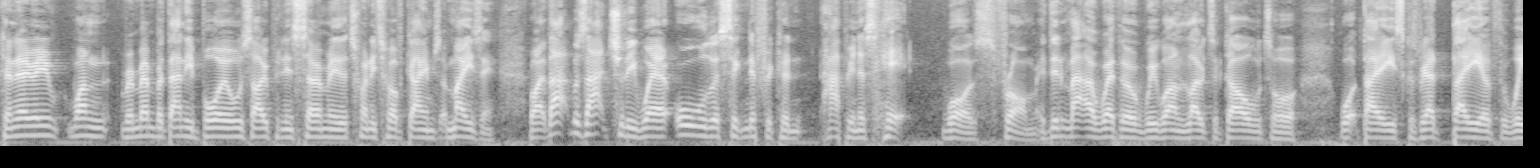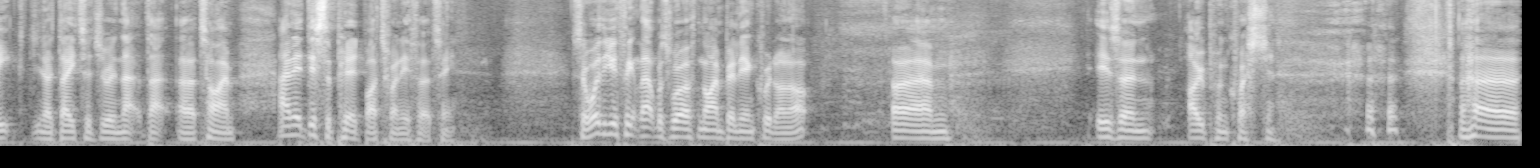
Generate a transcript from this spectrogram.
Can anyone remember Danny Boyle's opening ceremony of the 2012 games? Amazing. Right, that was actually where all the significant happiness hit was from. It didn't matter whether we won loads of golds or what days, because we had day of the week you know, data during that, that uh, time, and it disappeared by 2013. So whether you think that was worth 9 billion quid or not um, is an open question. uh,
